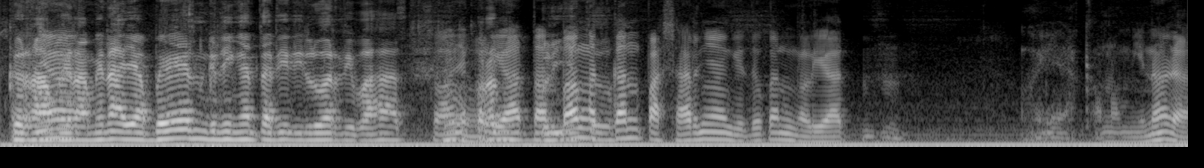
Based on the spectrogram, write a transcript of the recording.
ke rame-rame aya band geningan tadi di luar dibahas. soalnya Orang kelihatan banget itu. kan pasarnya gitu kan ngelihat Mhm. oh ya ekonominya ada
